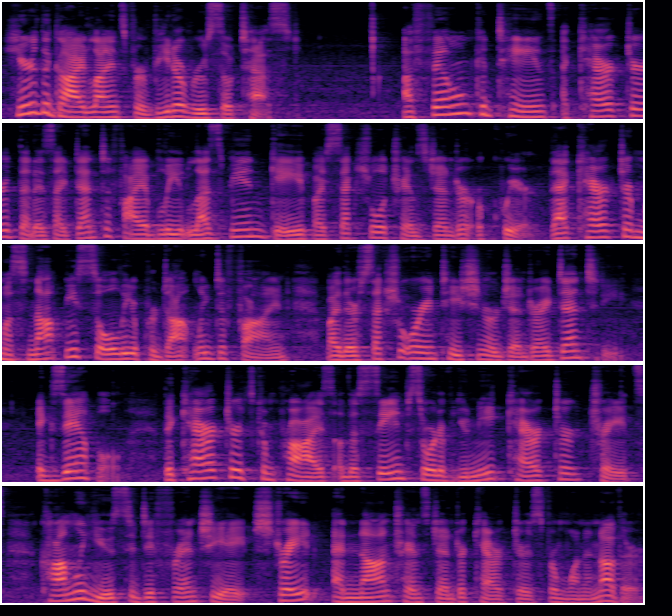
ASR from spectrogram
Here are the guidelines for Vito Russo test. A film contains a character that is identifiably lesbian, gay, bisexual, transgender, or queer. That character must not be solely or predominantly defined by their sexual orientation or gender identity. Example, the character is comprised of the same sort of unique character traits commonly used to differentiate straight and non-transgender characters from one another.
